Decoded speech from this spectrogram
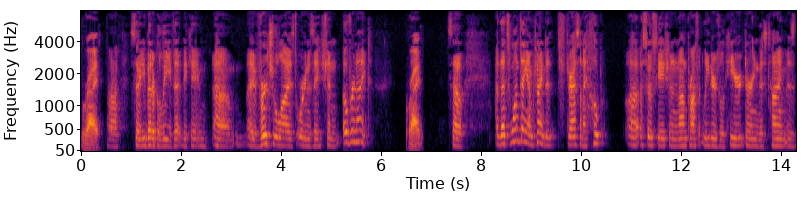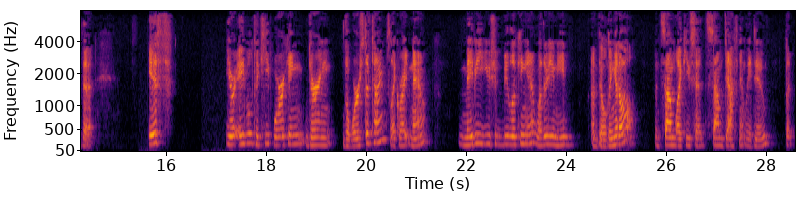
Right. Uh, so you better believe that became um, a virtualized organization overnight. Right. So uh, that's one thing I'm trying to stress, and I hope uh, association and nonprofit leaders will hear during this time is that if you're able to keep working during the worst of times, like right now, maybe you should be looking at whether you need a building at all. And some, like you said, some definitely do, but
